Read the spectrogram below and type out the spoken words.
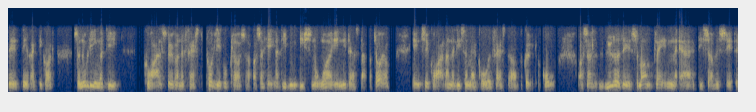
det, det er rigtig godt. Så nu limer de koralstykkerne fast på Lego-klodser, og så hænger de dem i snore inde i deres laboratorium, indtil korallerne ligesom er groet fast og begyndt at gro. Og så lyder det, som om planen er, at de så vil sætte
